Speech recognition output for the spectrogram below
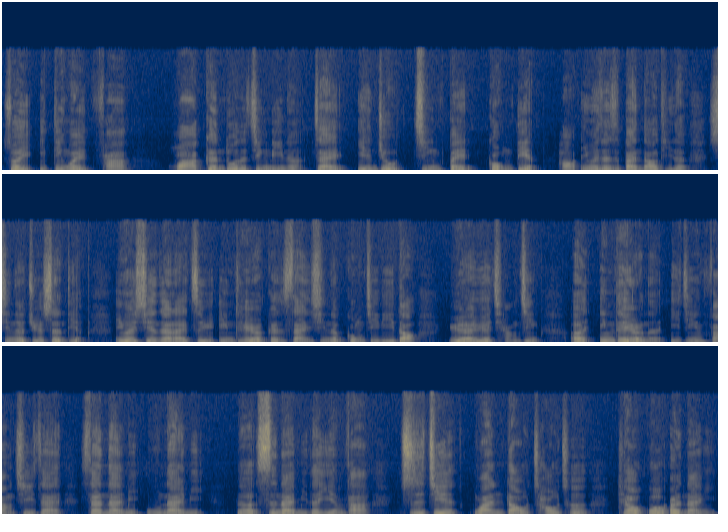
所以一定会发花更多的精力呢，在研究晶倍供电。好，因为这是半导体的新的决胜点，因为现在来自于英特尔跟三星的攻击力道越来越强劲，而英特尔呢，已经放弃在三纳米、五纳米的四纳米的研发，直接弯道超车，跳过二纳米。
